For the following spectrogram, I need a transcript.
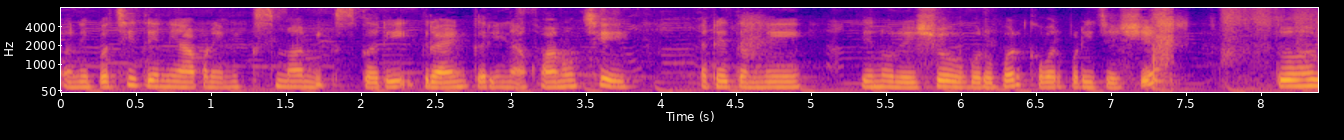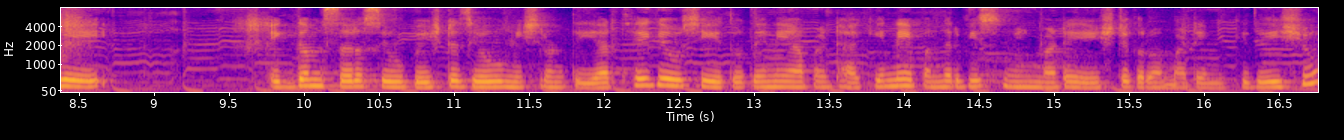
અને પછી તેને આપણે મિક્સમાં મિક્સ કરી ગ્રાઇન્ડ કરી નાખવાનું છે. એટલે તમને તેનો રેશિયો બરોબર ખબર પડી જશે. તો હવે એકદમ સરસ એવું પેસ્ટ જેવું મિશ્રણ તૈયાર થઈ ગયું છે, તો તેને આપણે ઢાંકીને પંદર વીસ મિનિટ માટે રેસ્ટ કરવા માટે મૂકી દઈશું.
